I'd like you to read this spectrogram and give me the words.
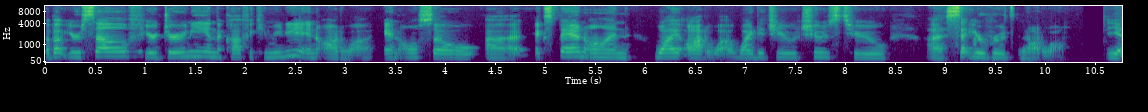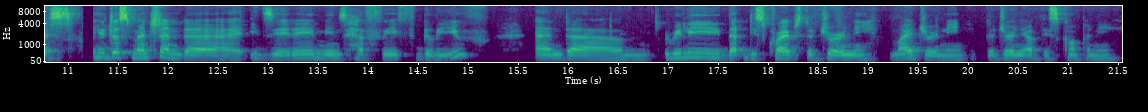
about yourself, your journey in the coffee community in Ottawa, and also uh, expand on why Ottawa. Why did you choose to uh, set your roots in Ottawa? Yes, you just mentioned uh, Izere means have faith, believe. And um, really, that describes the journey, my journey, the journey of this company.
